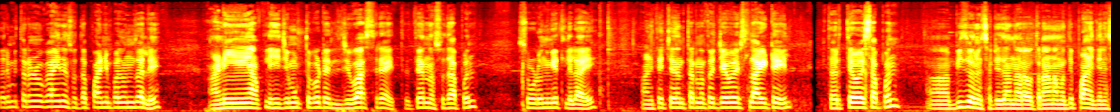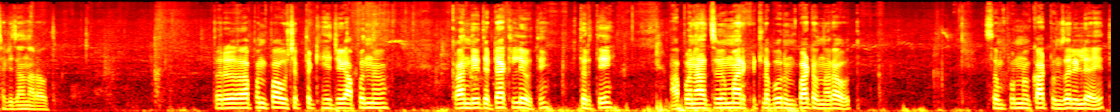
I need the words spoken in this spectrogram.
तर मित्रांनो गायीने सुद्धा पाणी पाजून झाले. आणि आपली ही जी मुक्त कोटेल जी वासरे आहेत तर त्यांना सुद्धा आपण सोडून घेतलेलं आहे. आणि त्याच्यानंतर नंतर ज्यावेळेस लाइट येईल तर त्यावेळेस आपण भिजवण्यासाठी जाणार आहोत रानामध्ये पाणी देण्यासाठी जाणार आहोत. तर आपण पाहू शकता की हे जे आपण कांदे इथे टाकले होते तर ते आपण आज मार्केटला भरून पाठवणार आहोत. संपूर्ण काटून झालेले आहेत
